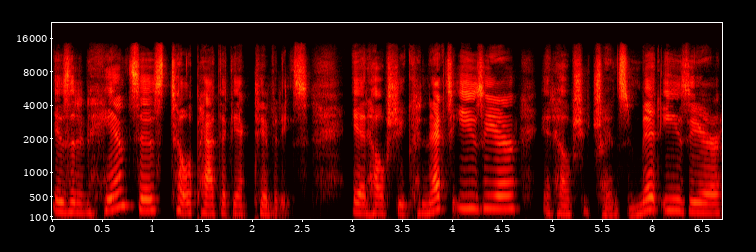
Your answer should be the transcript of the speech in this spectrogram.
is it enhances telepathic activities. It helps you connect easier, it helps you transmit easier,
